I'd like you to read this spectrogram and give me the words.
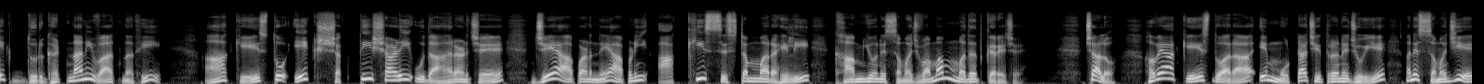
એક દુર્ઘટનાની વાત નથી. આ કેસ તો એક શક્તિશાળી ઉદાહરણ છે, જે આપણને આપણી આખી સિસ્ટમમાં રહેલી ખામીઓને સમજવામાં મદદ કરે છે. ચાલો, હવે આ કેસ દ્વારા એ મોટા ચિત્રને જોઈએ અને સમજીએ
